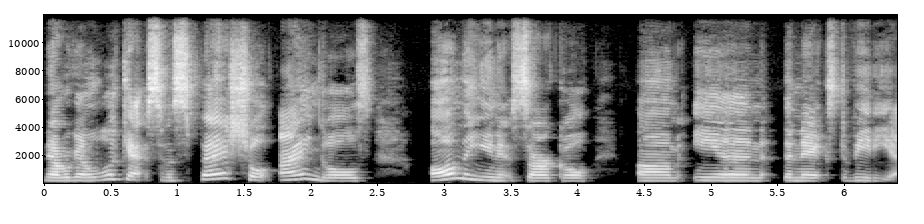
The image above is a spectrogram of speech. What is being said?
Now we're going to look at some special angles on the unit circle um, in the next video.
